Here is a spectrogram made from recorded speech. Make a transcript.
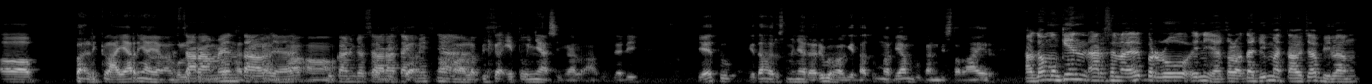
eh, balik layarnya yang aku secara mental ya, Heeh. bukan ke secara Lebih ke- teknisnya. heeh, lebih ke itunya sih kalau aku jadi ya itu kita harus menyadari bahwa kita tuh meriam bukan pistol air Atau mungkin Arsenal ini perlu ini ya, kalau tadi Mas Talca bilang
